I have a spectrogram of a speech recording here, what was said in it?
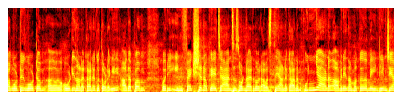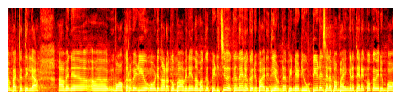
അങ്ങോട്ടും ഇങ്ങോട്ടും ഓടി നടക്കാനൊക്കെ തുടങ്ങി. അതപ്പം ഒരു ഇൻഫെക്ഷനൊക്കെ ചാൻസസ് ഉണ്ടായിരുന്ന ഒരു അവസ്ഥയാണ്. കാരണം കുഞ്ഞാണ് അവനെ നമുക്ക് മെയിന്റെയിൻ ചെയ്യാൻ പറ്റത്തില്ല. അവന് വോക്കർ വഴി ഓടി നടക്കുമ്പോൾ അവനെ നമുക്ക് പിടിച്ചു വെക്കുന്നതിനൊക്കെ ഒരു പരിധിയുണ്ട്. പിന്നെ ഡ്യൂട്ടിയുടെ ചിലപ്പം ഭയങ്കര തിരക്കൊക്കെ വരുമ്പോൾ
